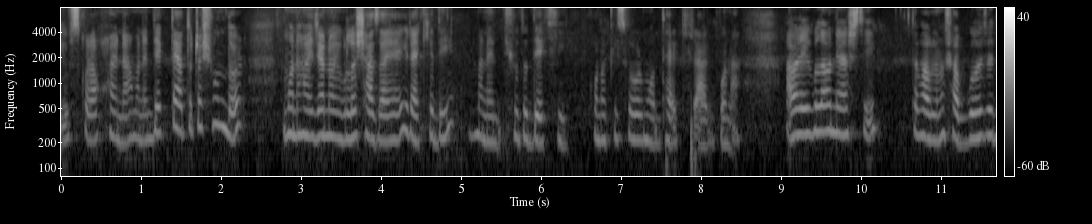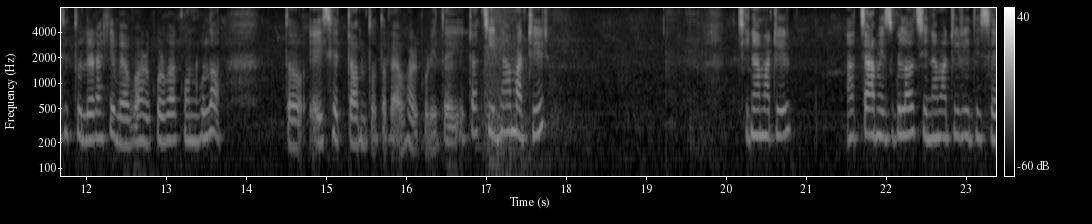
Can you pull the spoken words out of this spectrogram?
ইউজ করা হয় না মানে দেখতে এতটা সুন্দর। মনে হয় যেন ওইগুলো সাজায় রেখে দিই। মানে শুধু দেখি, কোনো কিছু ওর মধ্যে আর কি রাখব না। আবার এগুলোও নিয়ে আসছি। তো ভাবলাম সবগুলো যদি তুলে রাখি, ব্যবহার করবা কোনগুলো? তো এই সেটটা অন্তত ব্যবহার করি। তো এটা চীনা মাটির চীনা মাটির, আর চামিচগুলোও চীনা মাটিরই দিছে।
